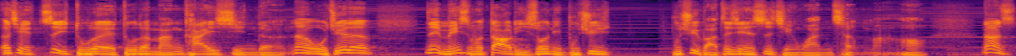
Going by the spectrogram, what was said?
而且自己读的也读得蛮开心的。那我觉得那也没什么道理说你不去不去把这件事情完成嘛，哦，那事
